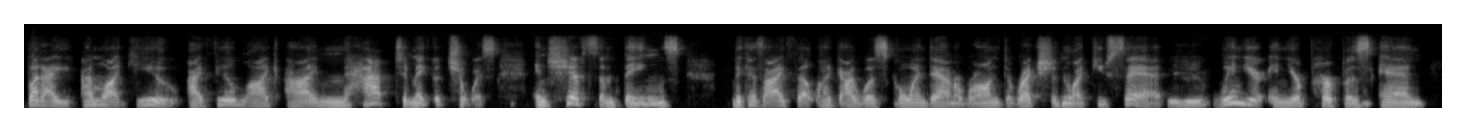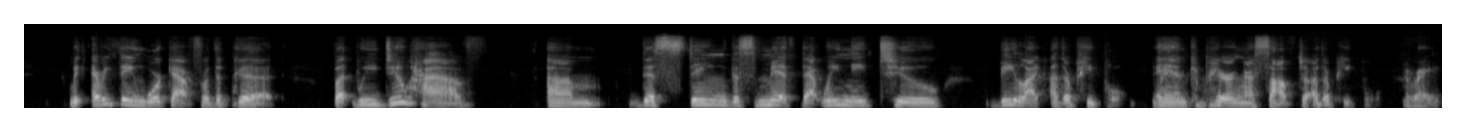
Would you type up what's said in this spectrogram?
but I I'm like you. I feel like I'm had to make a choice and shift some things because I felt like I was going down a wrong direction, like you said. Mm-hmm. When you're in your purpose and everything work out for the good, but we do have um, this thing, this myth that we need to be like other people right. and comparing ourselves to other people. Right.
